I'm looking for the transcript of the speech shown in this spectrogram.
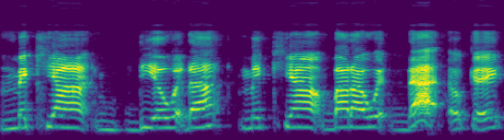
me can't deal with that. Me can't bother with that, okay?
